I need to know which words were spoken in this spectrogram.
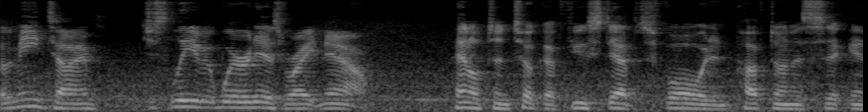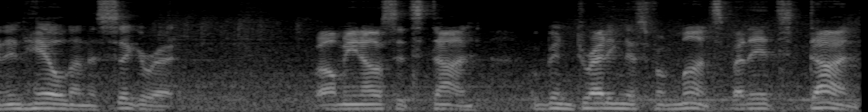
For the meantime, just leave it where it is right now. Pendleton took a few steps forward and puffed on his cig- and inhaled on his cigarette. Well, Minos, it's done. We've been dreading this for months, but it's done.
